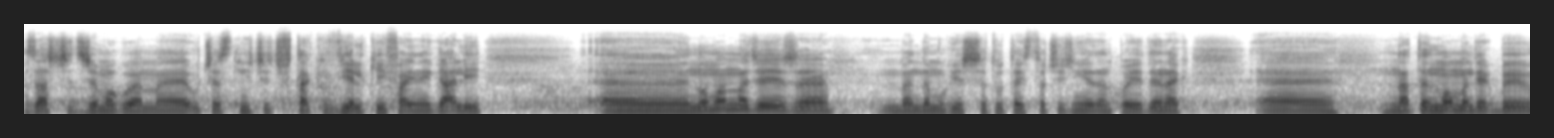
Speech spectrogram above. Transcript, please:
zaszczyt, że mogłem e, uczestniczyć w tak wielkiej, fajnej gali. E, No mam nadzieję, że będę mógł jeszcze tutaj stoczyć nie jeden pojedynek. E, Na ten moment jakby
